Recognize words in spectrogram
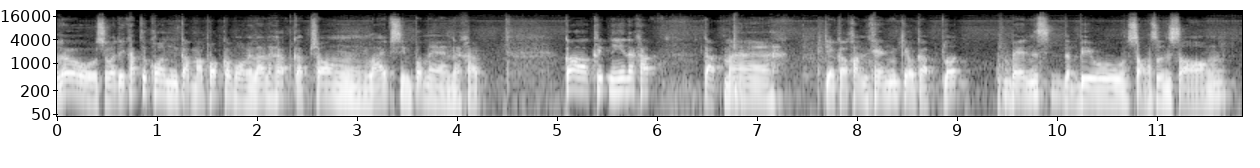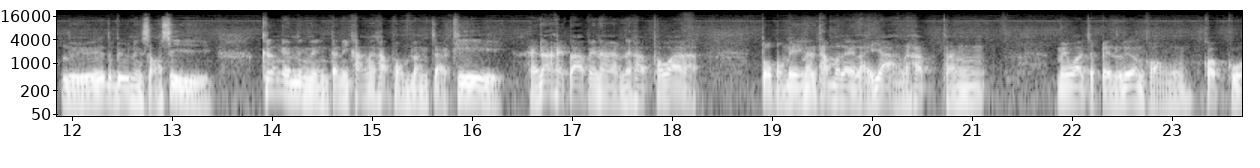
ฮัลโหล สวัสดีครับทุกคน กลับมาพบกับผมอีกแล้วนะครับ กับช่อง Live Simple Man นะครับ ก็คลิปนี้นะครับ กลับมาเกี่ยวกับคอนเทนต์เกี่ยวกับรถ Benz W 2 0 2 หรือ W 1 2 4 เครื่อง M 1 1 กันอีกครั้งนะครับผมหลังจากที่หายหน้าหายตาไปนานนะครับ เพราะว่าตัวผมเองนั้นทำอะไรหลายอย่างนะครับ ทั้งไม่ว่าจะเป็นเรื่องของครอบครัว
